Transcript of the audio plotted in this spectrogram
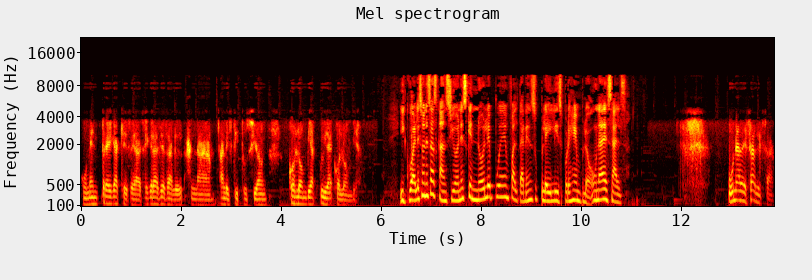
una entrega que se hace gracias a, la, a la institución Colombia Cuida Colombia. ¿Y cuáles son esas canciones que no le pueden faltar en su playlist? Por ejemplo, una de salsa. Una de salsa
